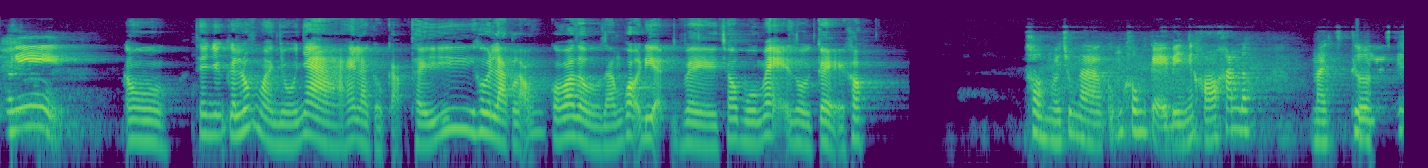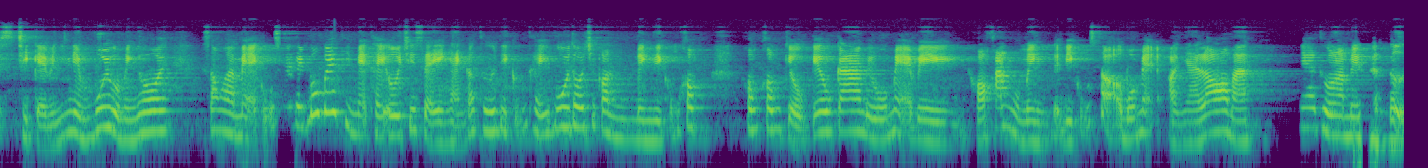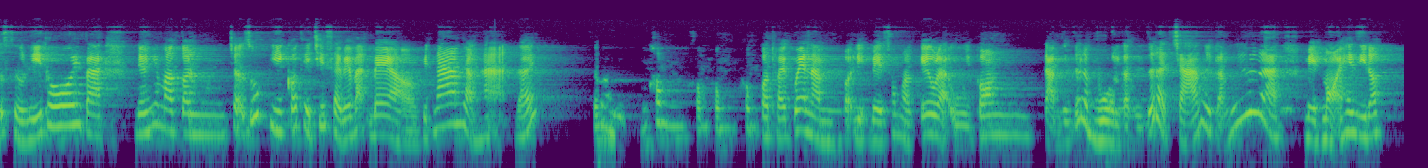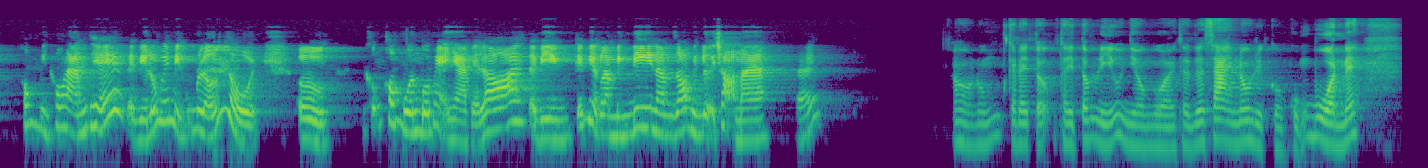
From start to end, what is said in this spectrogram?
ồ thế những cái lúc mà nhớ nhà hay là kiểu cảm thấy hơi lạc lõng có bao giờ dám gọi điện về cho bố mẹ rồi kể không? Không nói chung là cũng không kể về những khó khăn đâu mà thường chỉ kể về những niềm vui của mình thôi. Xong là mẹ cũng xem Facebook ấy, thì mẹ thấy ừ chia sẻ hình ảnh các thứ thì cũng thấy vui thôi, chứ còn mình thì cũng không không không kiểu kêu ca về bố mẹ về khó khăn của mình, tại vì cũng sợ bố mẹ ở nhà lo mà. Nên thường là mình sẽ tự xử lý thôi, và nếu như mà cần trợ giúp thì có thể chia sẻ với bạn bè ở Việt Nam chẳng hạn, đấy. Tức là cũng không không không không có thói quen là gọi điện về xong là kêu là, ủi, con cảm thấy rất là buồn, cảm thấy rất là chán, rồi cảm thấy rất là mệt mỏi hay gì đâu không mình không làm như thế tại vì lúc ấy mình cũng lớn rồi. Ừ cũng không muốn bố mẹ nhà phải lo ấy tại vì cái việc là mình đi là do mình lựa chọn mà. Đấy. Ờ đúng cái đấy tớ thấy tâm lý của nhiều người thật ra sang nôi thì cũng, cũng buồn đấy.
